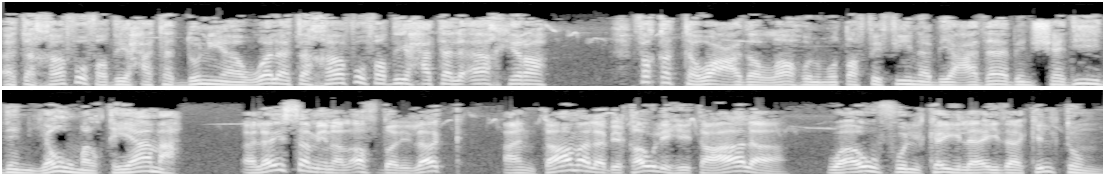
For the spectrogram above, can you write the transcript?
أتخاف فضيحة الدنيا ولا تخاف فضيحة الآخرة؟ فقد توعد الله المطففين بعذاب شديد يوم القيامة. أليس من الأفضل لك أن تعمل بقوله تعالى؟ وأوفوا الكيل إذا كلتم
